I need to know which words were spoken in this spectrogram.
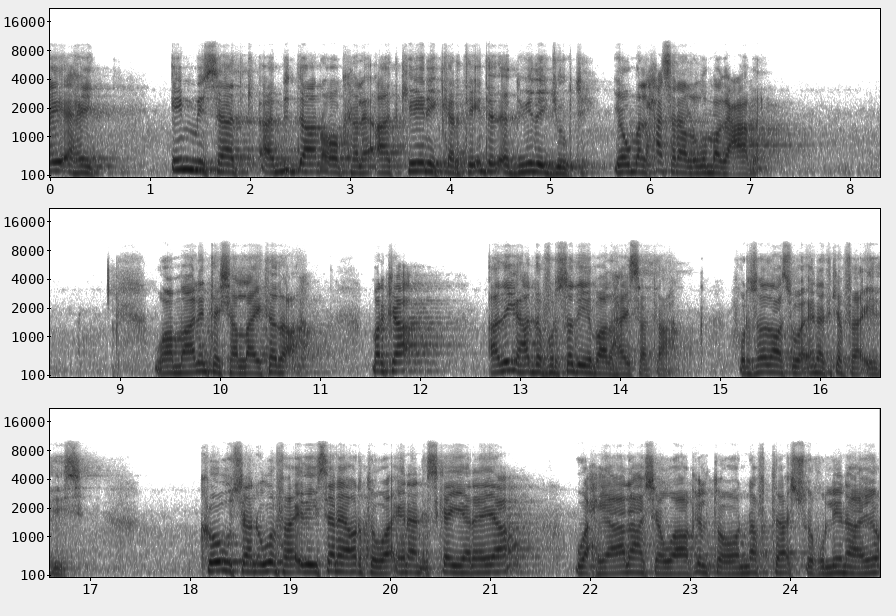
ay ahayd imisaad aad middaan oo kale aad keeni kartay intaad adduunyada joogtay yowma alxasra lagu magacaabay waa maalinta shallaytada. Ah marka adiga hadda fursadii baad haysataa fursadaas waa inaad ka faa'iidaysa kowsaan uga faa'iidaysanaya horta waa inaan iska yareeyaa waxyaalaha shawaaqilta oo nafta shuqlinayo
